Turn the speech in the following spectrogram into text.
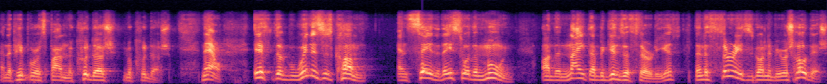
and the people respond Mekudash, Mekudash. Now, if the witnesses come and say that they saw the moon on the night that begins the 30th, then the 30th is going to be Rosh Chodesh.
